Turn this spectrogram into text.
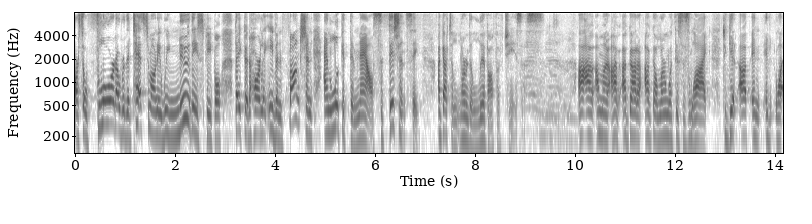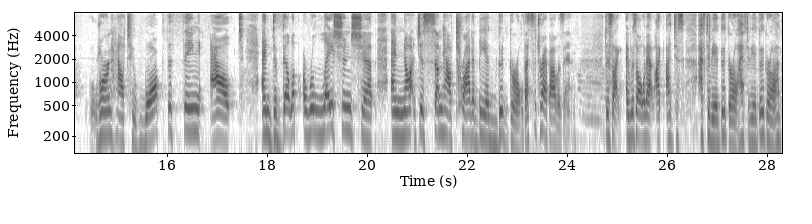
are so floored over the testimony. We knew these people, they could hardly even function. And look at them now. Sufficiency. I got to learn to live off of Jesus. I, am gonna, I've, I've got to, I've got to learn what this is like to get up and, and like learn how to walk the thing out and develop a relationship and not just somehow try to be a good girl. That's the trap I was in. Just like it was all about, like, I just have to be a good girl. I have to be a good girl. I'm,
